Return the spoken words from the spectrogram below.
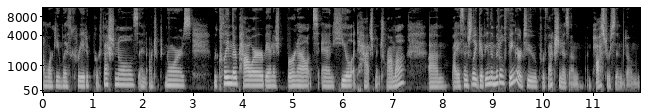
on working with creative professionals and entrepreneurs, reclaim their power, banish burnout, and heal attachment trauma um, by essentially giving the middle finger to perfectionism, imposter syndrome,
